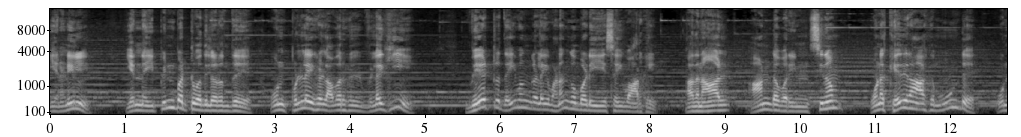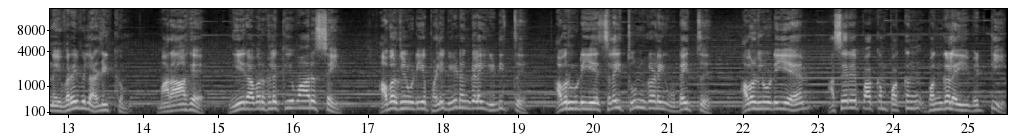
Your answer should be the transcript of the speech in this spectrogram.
ஏனெனில் என்னை பின்பற்றுவதிலிருந்து உன் பிள்ளைகள் அவர்கள் விலகி வேற்று தெய்வங்களை வணங்கும்படி செய்வார்கள். அதனால் ஆண்டவரின் சினம் உனக்கு எதிராக மூண்டு உன்னை விரைவில் அழிக்கும். மாறாக நீர் அவர்களுக்கு இவ்வாறு செய். அவர்களுடைய பழிபீடங்களை இடித்து அவர்களுடைய சிலை தூண்களை உடைத்து அவர்களுடைய அசேரைப்பாக்கம் பக்கம் பங்களை வெட்டி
